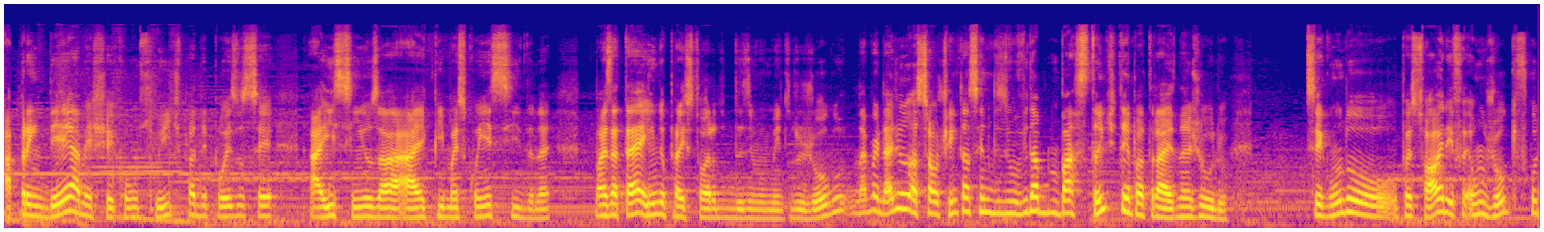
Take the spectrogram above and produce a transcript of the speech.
aprender a mexer com o Switch pra depois você aí sim usar a IP mais conhecida, né? Mas até indo para a história do desenvolvimento do jogo, na verdade o Astral Chain está sendo desenvolvido há bastante tempo atrás, né, Júlio? Segundo o pessoal, ele foi, é um jogo que ficou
